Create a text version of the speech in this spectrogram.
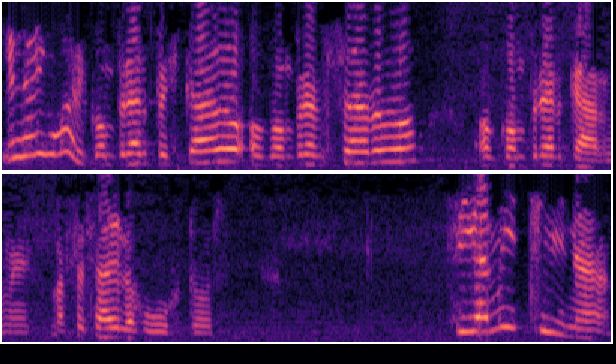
les da igual comprar pescado o comprar cerdo o comprar carne, más allá de los gustos. Si a mí China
